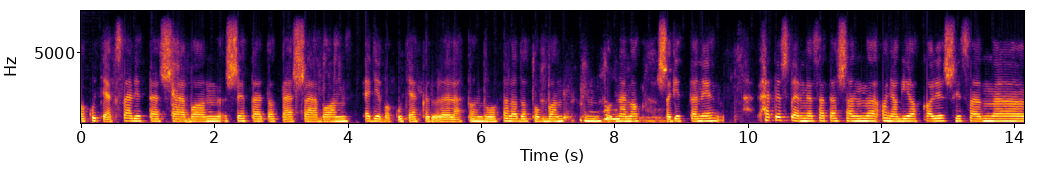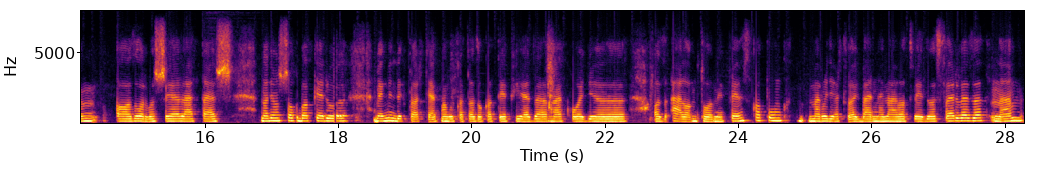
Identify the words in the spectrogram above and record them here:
a kutyák szállításában, sétáltatásában, egyéb a kutyák körül ellátandó feladatokban mm, tudnának segíteni. Hát és természetesen anyagiakkal is, hiszen az orvosi ellátás nagyon sokba kerül, még mindig tartják magukat azok a téphiedelmek, hogy az államtól mi pénzt kapunk, mert úgy értve, hogy bármilyen állatvédő szervezet, nem.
